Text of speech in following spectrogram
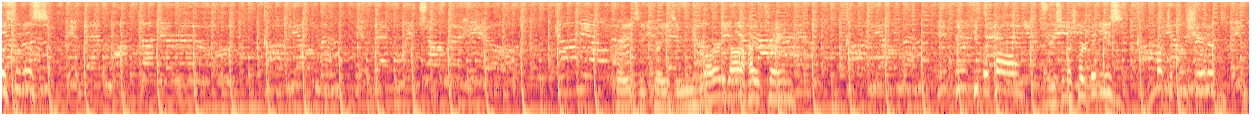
Let's do this. Crazy, crazy. We've already got a hype train. Beerkeeper Paul, thank you so much for the videos. Much appreciated.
